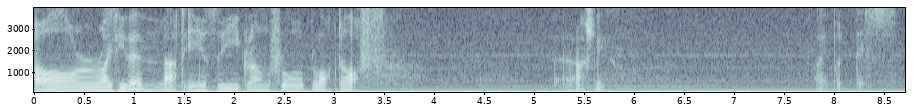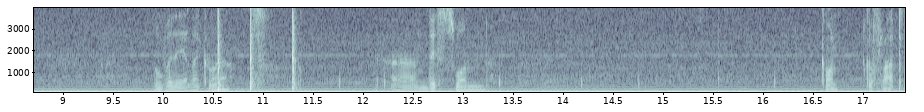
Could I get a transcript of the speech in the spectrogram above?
Alrighty then, that is the ground floor blocked off. Uh, actually, if I put this over there like that, this one. Come on, go flat.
